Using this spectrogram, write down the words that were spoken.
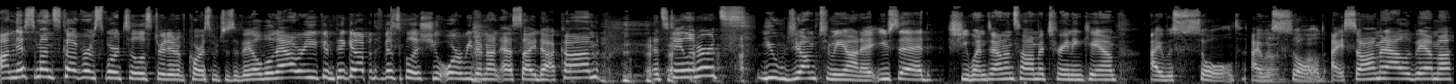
On this month's cover of Sports Illustrated, of course, which is available now, or you can pick it up at the physical issue or read it on SI.com. That's Jalen Hurts. You jumped me on it. You said she went down and saw him at training camp. I was sold. I was uh-huh, uh-huh. sold. I saw him at Alabama.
